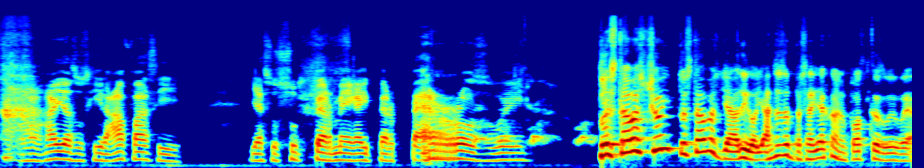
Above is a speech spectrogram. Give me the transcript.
Ajá, y a sus jirafas y, y a sus super mega hiper perros, güey. ¿Tú estabas, Chuy? ¿Tú estabas? Ya, digo, antes de empezar ya con el podcast, güey, güey,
